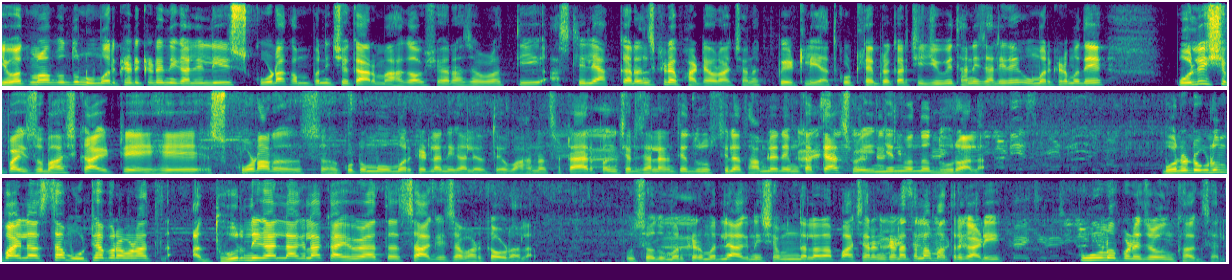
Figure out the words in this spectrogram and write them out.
यवतमाळमधून उमरखेडकडे निघालेली स्कोडा कंपनीची कार महागाव शहराजवळ ती असलेल्या करंजखेड फाट्यावर अचानक पेटली. यात कुठल्याही प्रकारची जीवितहानी झाली नाही. उमरखेडमध्ये पोलीस शिपाई सुभाष कायटे हे स्कोडानं सहकुटुंब उमरखेडला निघाले होते. वाहनाचं टायर पंक्चर झाल्यानं ते दुरुस्तीला थांबले. नेमका त्याच वेळी इंजिनमधनं धूर आला. बोनट उघडून पाहिलं असता मोठ्या प्रमाणात धूर निघायला लागला. काही वेळातच आगीचा भडका उडाला. उसद उमरखेडमधल्या अग्निशमन दलाला पाचारण करण्यात आला. मात्र गाडी पूर्णपणे जळून खाक झाली.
